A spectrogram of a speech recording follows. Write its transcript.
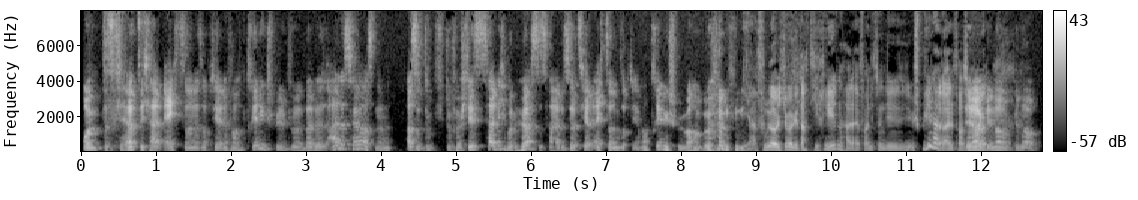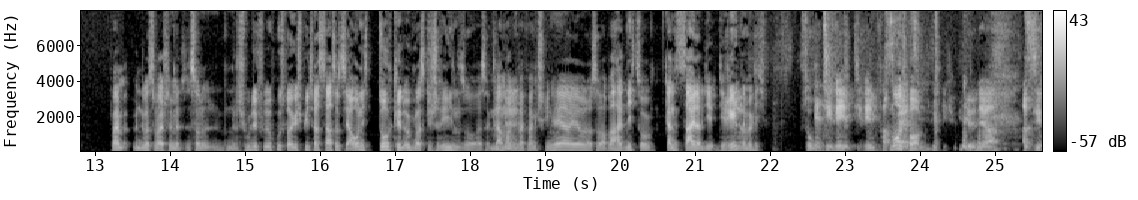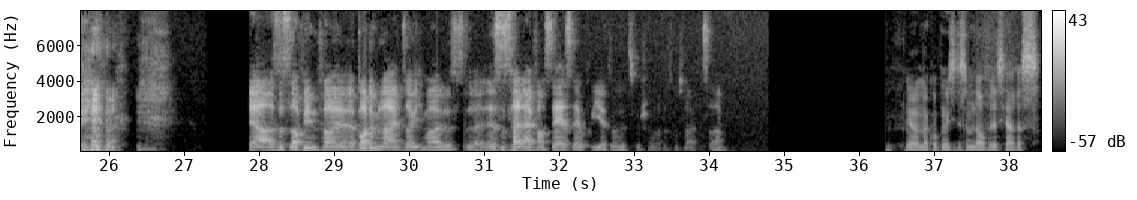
und das hört sich halt echt so an, als ob die halt einfach ein Training spielen würden, weil du halt alles hörst, ne? Also du, du verstehst es halt nicht, aber du hörst es halt. Es hört sich halt echt so an, als ob die einfach ein Trainingsspiel machen würden. Ja, früher habe ich immer gedacht, die reden halt einfach nicht, sondern die, spielen halt einfach so. Ja, ne? genau, genau. Ich meine, wenn du zum Beispiel mit so einer Schule früher Fußball gespielt hast, da hast du jetzt ja auch nicht durchgehend irgendwas geschrien. So. Also klar, nee. man hat vielleicht mal geschrien, hey, hey, oder so, aber halt nicht so ganze Zeit, aber die, die reden ja. wirklich so. Ja, die, re die reden fast mehr, als die wirklich spielen, ja. Also die reden. Ja, also es ist auf jeden Fall, äh, Bottomline, sage ich mal, ist, äh, es ist halt einfach sehr, sehr weird ohne Zuschauer, das muss man einfach sagen. Ja, mal gucken, wie sich das im Laufe des Jahres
